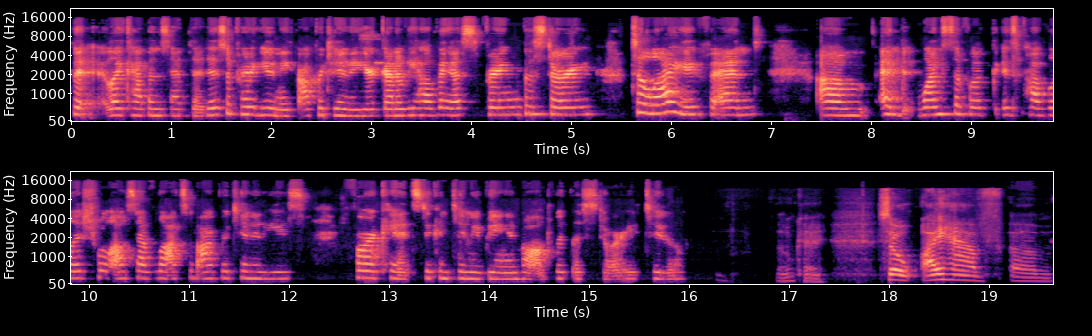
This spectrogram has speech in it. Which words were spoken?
that, like Catherine said, that is a pretty unique opportunity. You're going to be helping us bring the story to life, and um, and once the book is published, we'll also have lots of opportunities for kids to continue being involved with the story too. Okay, so I have um,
